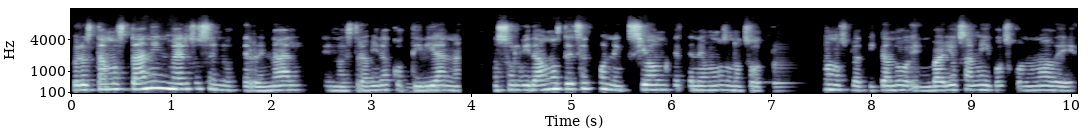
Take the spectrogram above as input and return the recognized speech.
Pero estamos tan inmersos en lo terrenal, en nuestra vida cotidiana, nos olvidamos de esa conexión que tenemos nosotros. Estamos platicando en varios amigos con uno de,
